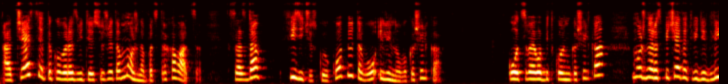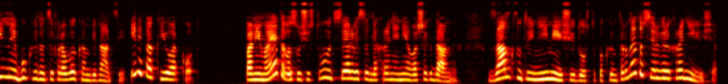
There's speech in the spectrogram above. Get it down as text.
Отчасти от такого развития сюжета можно подстраховаться, создав физическую копию того или иного кошелька. Код своего биткоин-кошелька можно распечатать в виде длинной буквенно-цифровой комбинации или как QR-код. Помимо этого существуют сервисы для хранения ваших данных, замкнутые, не имеющие доступа к интернету серверы хранилища,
